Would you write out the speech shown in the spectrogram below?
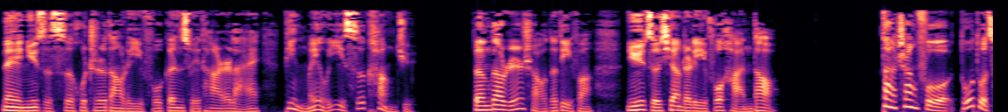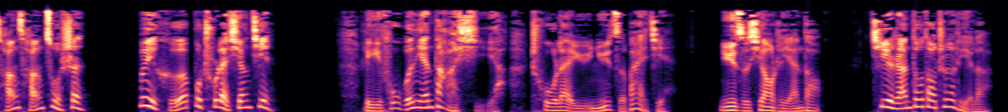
那女子似乎知道李福跟随他而来，并没有一丝抗拒。等到人少的地方，女子向着李福喊道：“大丈夫躲躲藏藏作甚？为何不出来相见？”李福闻言大喜呀，出来与女子拜见。女子笑着言道：“既然都到这里了，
